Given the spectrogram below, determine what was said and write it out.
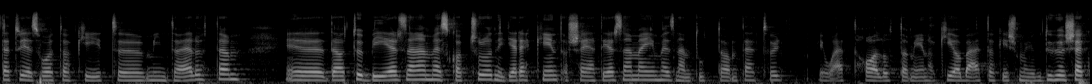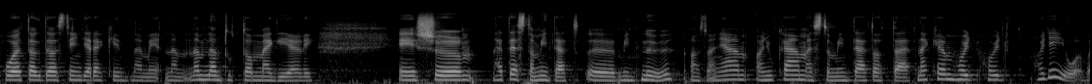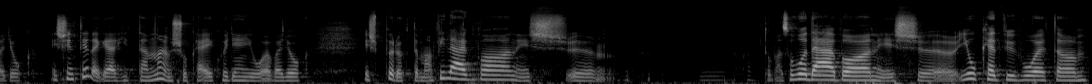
tehát, hogy ez volt a két minta előttem, de a többi érzelemhez kapcsolódni gyerekként, a saját érzelmeimhez nem tudtam. Tehát, hogy jó, hát hallottam én, ha kiabáltak, és mondjuk dühösek voltak, de azt én gyerekként nem, nem, nem, nem tudtam megélni. És hát ezt a mintát, mint nő, az anyám, anyukám ezt a mintát adta át nekem, hogy, hogy, hogy én jól vagyok. és én tényleg elhittem nagyon sokáig, hogy én jól vagyok. És pörögtem a világban, és nem tudom, az óvodában, és jókedvű voltam,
